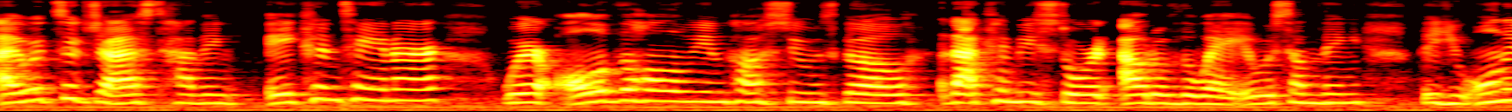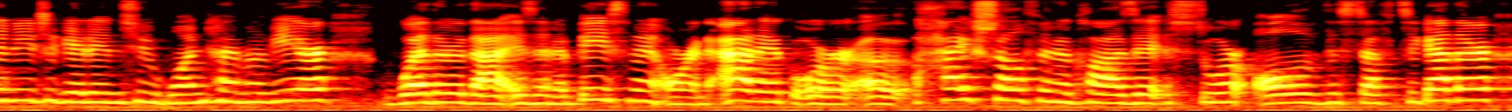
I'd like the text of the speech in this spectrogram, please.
I would suggest having a container where all of the Halloween costumes go that can be stored out of the way. It was something that you only need to get into one time of year, whether that is in a basement or an attic or a high shelf in a closet. Store all of the stuff together.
